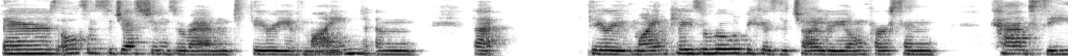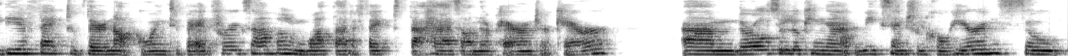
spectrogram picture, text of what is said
There's also suggestions around theory of mind, and that theory of mind plays a role because the child or young person can't see the effect of their not going to bed, for example, and what that effect that has on their parent or carer. Um, they're also looking at weak central coherence. So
